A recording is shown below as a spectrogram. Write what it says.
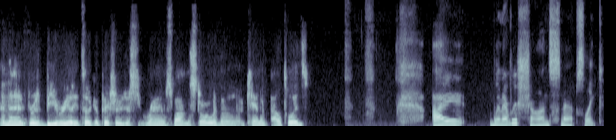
then for his BeReal, he took a picture of just random spot in the store with a can of Altoids. I, whenever Sean snaps like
